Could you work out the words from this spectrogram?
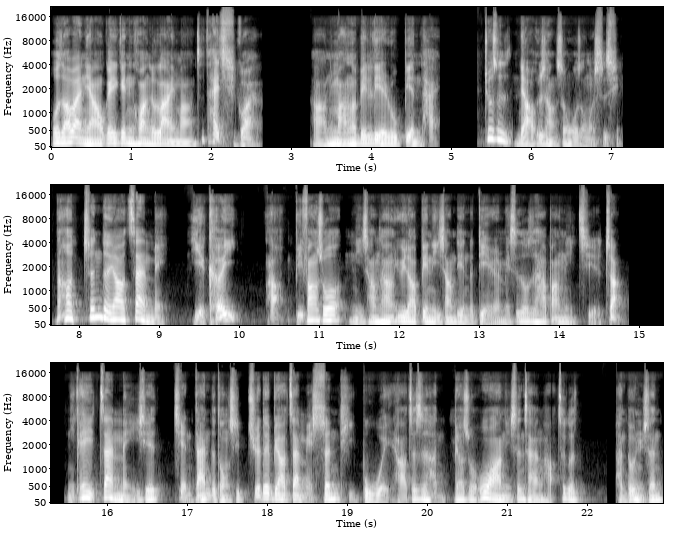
我老板娘，我可以跟你换个 Line 吗？这太奇怪了，啊，你马上被列入变态。就是聊日常生活中的事情，然后真的要赞美也可以，好，比方说你常常遇到便利商店的店员，每次都是他帮你结账。你可以赞美一些简单的东西，绝对不要赞美身体部位。好，这是很不要说哇，你身材很好。这个很多女生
